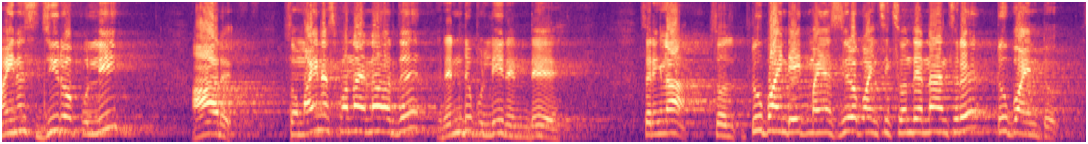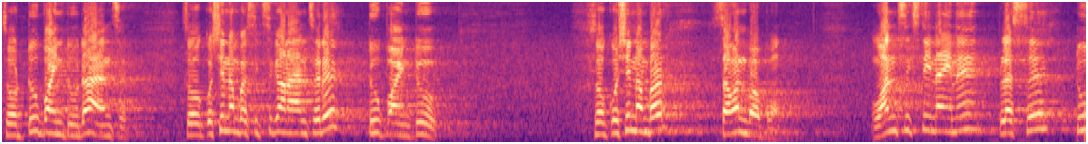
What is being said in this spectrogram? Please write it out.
மைனஸ் ஜீரோ புள்ளி ஆறு. ஸோ மைனஸ் பண்ணால் என்ன வருது? ரெண்டு புள்ளி ரெண்டு. சரிங்களா? So two point eight minus zero point six வந்து என்ன answer two point two so two point two தான் ஆன்சர் ஸோ கொஷின் நம்பர் சிக்ஸுக்கான answer two point two so question number seven பார்ப்போம். One sixty nine plus two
